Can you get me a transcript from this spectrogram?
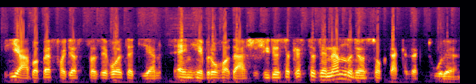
hiába befagyasztva, azért volt egy ilyen enyhébb rohadásos időszak, ezt azért nem nagyon szokták ezek túlélni.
